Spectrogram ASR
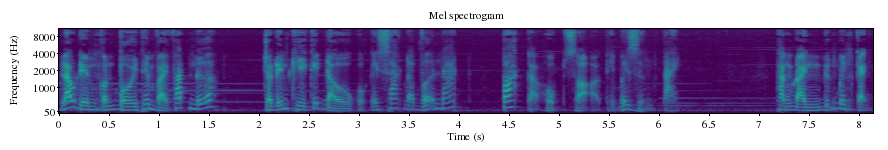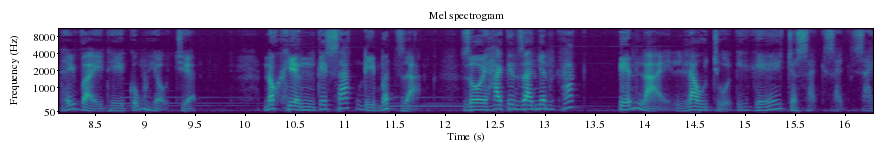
lão Điền còn bồi thêm vài phát nữa, cho đến khi cái đầu của cái xác đã vỡ nát, toác cả hộp sọ thì mới dừng tay. Thằng Đành đứng bên cạnh thấy vậy thì cũng hiểu chuyện. Nó khiêng cái xác đi mất dạng, rồi hai tên gia nhân khác tiến lại lau chùi cái ghế cho sạch sành sanh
